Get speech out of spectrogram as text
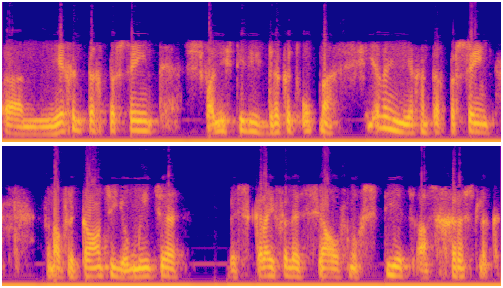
um, 90% van die studies druk dit op na 97% van Afrikaanse jong mense beskryf hulle self nog steeds as Christelik.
